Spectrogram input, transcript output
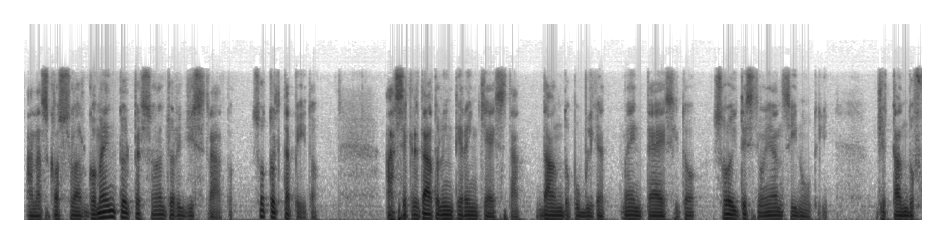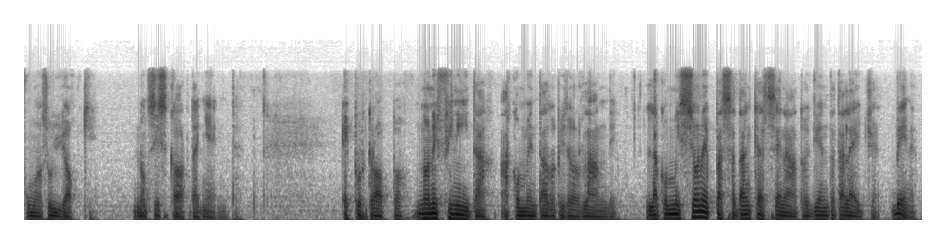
Ha nascosto l'argomento e il personaggio registrato, sotto il tappeto ha segretato l'intera inchiesta, dando pubblicamente esito solo di testimonianze inutili, gettando fumo sugli occhi. Non si scorda niente. E purtroppo non è finita, ha commentato Pietro Orlandi. La commissione è passata anche al Senato, è diventata legge. Bene.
